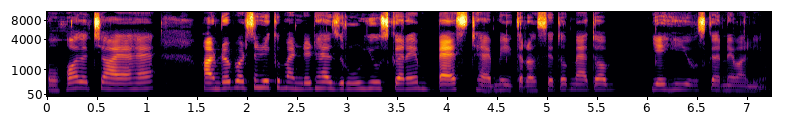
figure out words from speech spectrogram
बहुत अच्छा आया है। हंड्रेड परसेंट रिकमेंडेड है, ज़रूर यूज़ करें, बेस्ट है मेरी तरफ़ से तो मैं तो अब यही यूज़ करने वाली हूँ।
